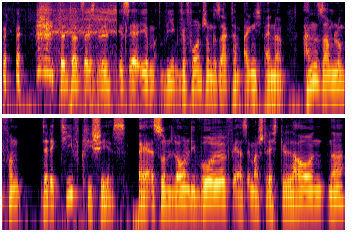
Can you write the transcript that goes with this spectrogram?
Denn tatsächlich ist er eben, wie wir vorhin schon gesagt haben, eigentlich eine Ansammlung von Detektivklischees. Er ist so ein Lonely Wolf, er ist immer schlecht gelaunt, ne?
